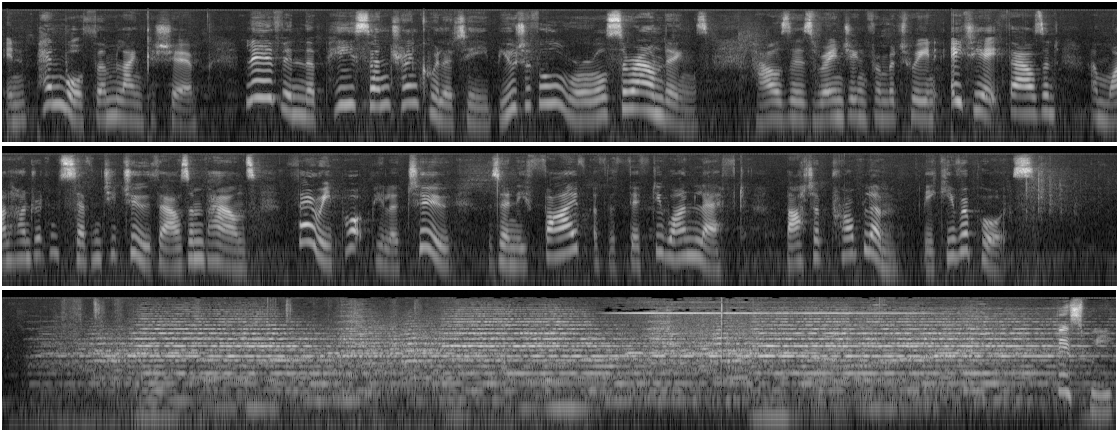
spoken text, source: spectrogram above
in Penwortham, Lancashire. Live in the peace and tranquility, beautiful rural surroundings. Houses ranging from between £88,000 and £172,000. Very popular too. There's only five of the 51 left. But a problem, Beaky reports. This week,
